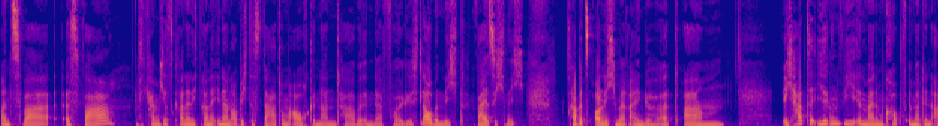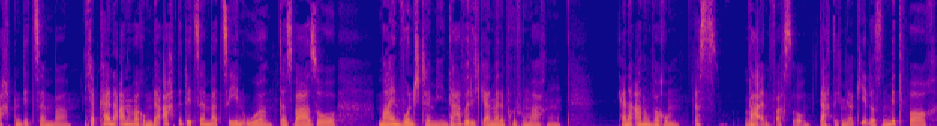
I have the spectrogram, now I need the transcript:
Und zwar, es war ich kann mich jetzt gerade nicht dran erinnern, ob ich das Datum auch genannt habe in der Folge. Ich glaube nicht, weiß ich nicht. Habe jetzt auch nicht mehr reingehört. Ähm, ich hatte irgendwie in meinem Kopf immer den 8. Dezember. Ich habe keine Ahnung warum. Der 8. Dezember 10 Uhr. Das war so mein Wunschtermin. Da würde ich gerne meine Prüfung machen. Keine Ahnung warum. Das war einfach so. Dachte ich mir, okay, das ist ein Mittwoch,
